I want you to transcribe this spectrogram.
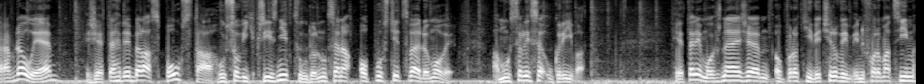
Pravdou je, že tehdy byla spousta husových příznivců donucena opustit své domovy a museli se ukrývat. Je tedy možné, že oproti většinovým informacím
